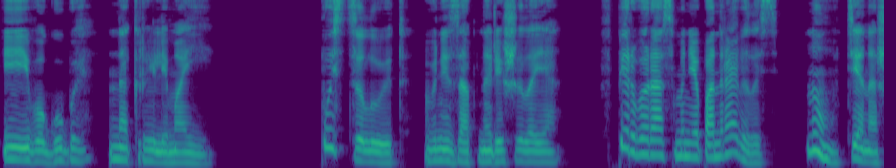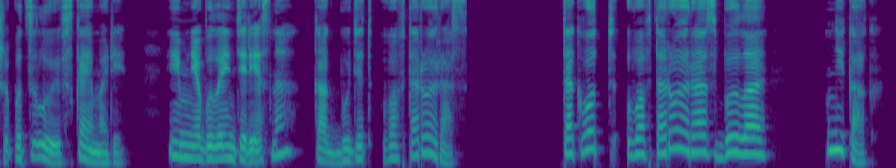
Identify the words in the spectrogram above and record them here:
и его губы накрыли мои. «Пусть целует», — внезапно решила я. «В первый раз мне понравилось, ну, те наши поцелуи в Скайморе, и мне было интересно, как будет во второй раз». Так вот, во второй раз было никак,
